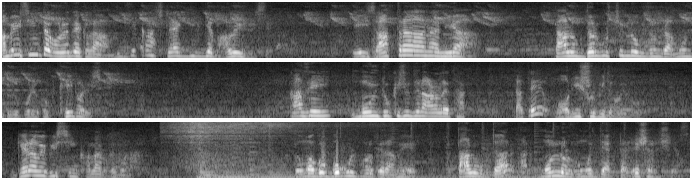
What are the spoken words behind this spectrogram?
আমি চিন্তা করে দেখলাম যে কাজটা একদিক দিয়ে ভালোই হয়েছে। এই যাত্রা আনা নিয়া তালুকদার গোষ্ঠীর লোকজনরা মন্টুর উপরে খুব খেয়ে পড়েছে কাজেই মন্টু কিছুদিন আড়ালে থাক, তাতে ওরই সুবিধা হইব। গ্রামে বিশৃঙ্খলার হইব না। তোমাকে বকুলপুর গ্রামের তালুকদার আর মন্ডলগুর মধ্যে একটা রেশারেশি আছে।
